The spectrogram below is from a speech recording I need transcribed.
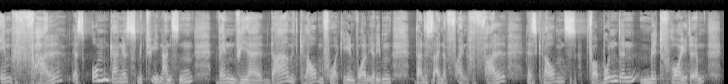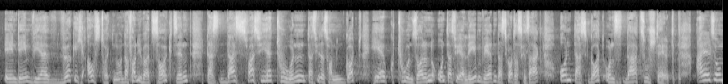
Im Fall des Umganges mit Finanzen, wenn wir da mit Glauben vorgehen wollen, ihr Lieben, dann ist es ein Fall des Glaubens verbunden mit Freude, indem wir wirklich ausdrücken und davon überzeugt sind, dass das, was wir tun, dass wir das von Gott her tun sollen und dass wir erleben werden, dass Gott das gesagt und dass Gott uns dazu stellt. Also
